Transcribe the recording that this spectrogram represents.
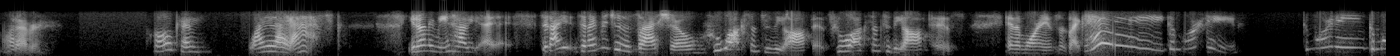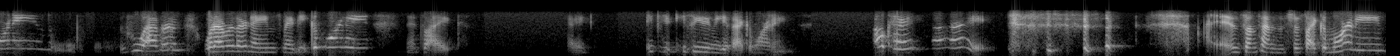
whatever. Oh, okay. Why did i ask? You know what i mean? How eh, did i did i mention this last show? Who walks into the office? Who walks into the office in the morning and is like hey good morning. Good morning. Good morning. Whoever, whatever their names may be, good morning. And it's like, hey, if you if you even get that good morning, okay, all right. and sometimes it's just like good morning.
